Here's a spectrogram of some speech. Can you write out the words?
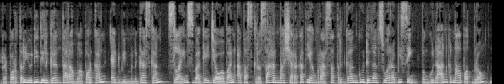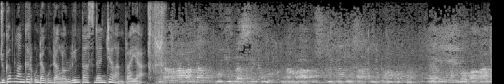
Reporter Yudi Dirgantara melaporkan, Edwin menegaskan, selain sebagai jawaban atas keresahan masyarakat yang merasa terganggu dengan suara bising, penggunaan knalpot brong juga melanggar Undang-Undang Lalu Lintas dan Jalan Raya. Kita mengamankan 17.671 knalpot brong. Dan ini merupakan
